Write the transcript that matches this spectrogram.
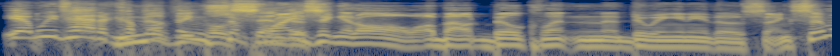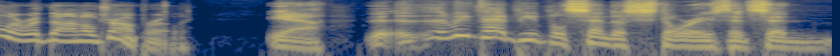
Yeah, we've had a couple Nothing of people surprising at all about Bill Clinton uh, doing any of those things. Similar with Donald Trump, really. Yeah. We've had people send us stories that said,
